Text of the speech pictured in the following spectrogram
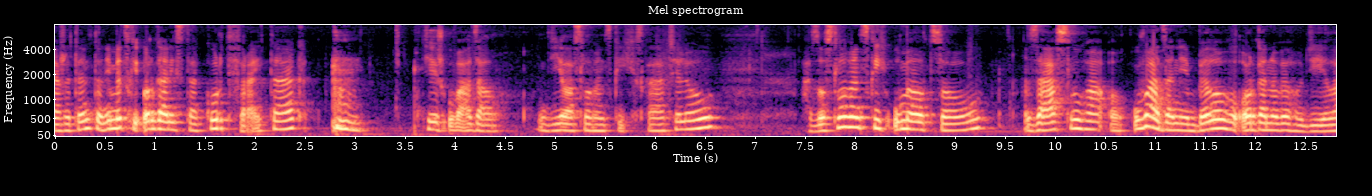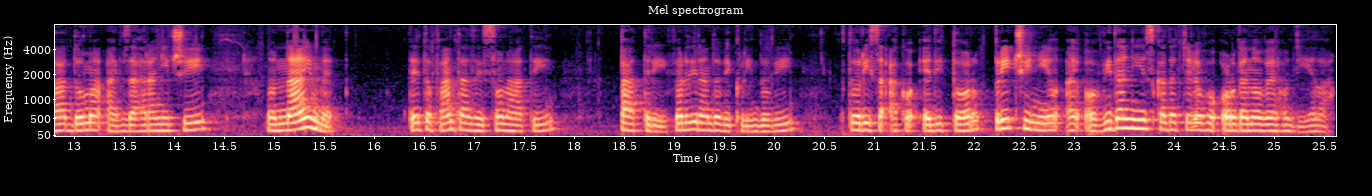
Takže tento nemecký organista Kurt Freitag tiež uvádzal diela slovenských skladateľov a zo slovenských umelcov zásluha o uvádzanie Belovho organového diela doma aj v zahraničí, no najmä tejto fantázie sonáty patrí Ferdinandovi Klindovi, ktorý sa ako editor pričinil aj o vydanie skladateľovho organového diela.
